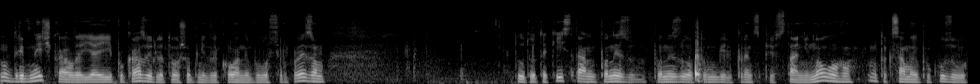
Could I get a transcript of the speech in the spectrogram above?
Ну, дрібничка, але я її показую для того, щоб ні для кого не було сюрпризом. Тут отакий стан, понизу, понизу автомобіль в принципі, в стані нового, ну так само і по кузову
